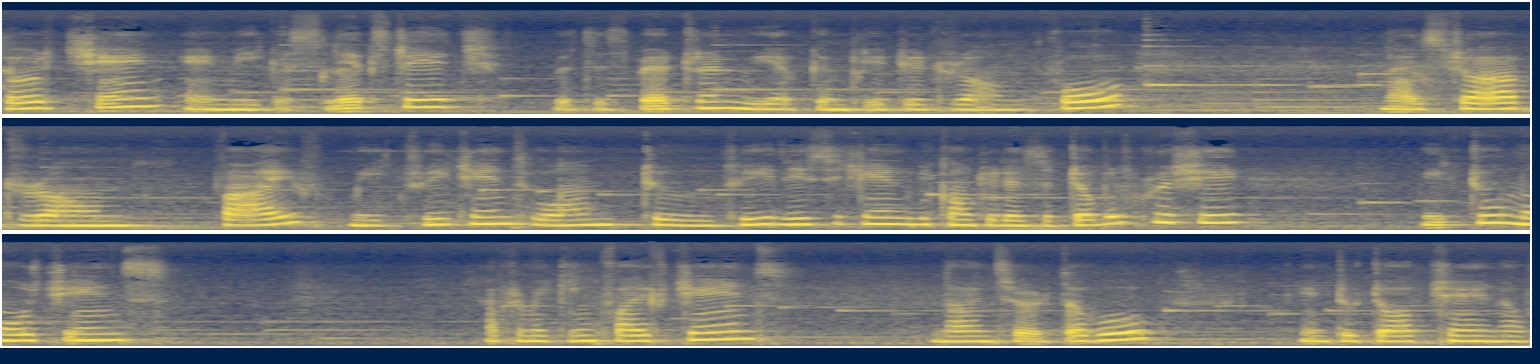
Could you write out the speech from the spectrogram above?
third chain and make a slip stitch. With this pattern we have completed round 4 now I'll start round 5 make 3 chains. 1 2 3 these chains will be counted as a double crochet. Make 2 more chains. After making 5 chains now insert the hook into top chain of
